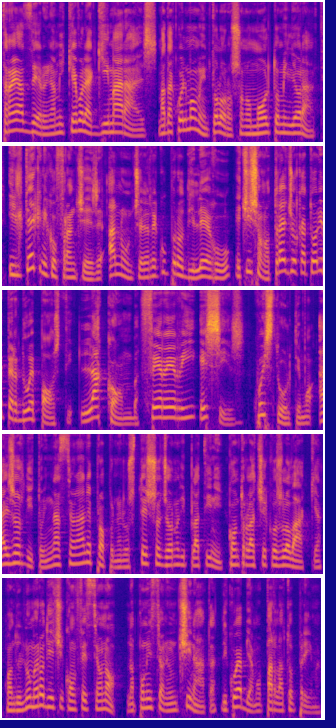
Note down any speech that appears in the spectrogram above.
3-0 in amichevole a Guimaraes, ma da quel momento loro sono molto migliorati. Il tecnico francese annuncia il recupero di Leroux e ci sono tre giocatori per due posti, Lacombe, Ferreri e Sis. Quest'ultimo ha esordito in nazionale proprio nello stesso giorno di Platini contro la Cecoslovacchia, quando il numero 10 confezionò la punizione uncinata di cui abbiamo parlato prima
